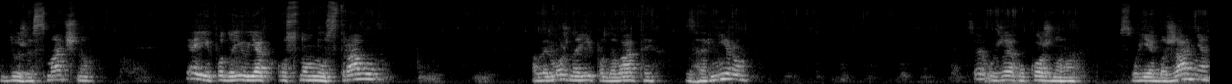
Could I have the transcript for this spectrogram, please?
Дуже смачно. Я її подаю як основну страву, але можна її подавати з гарніром. Це вже у кожного своє бажання.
